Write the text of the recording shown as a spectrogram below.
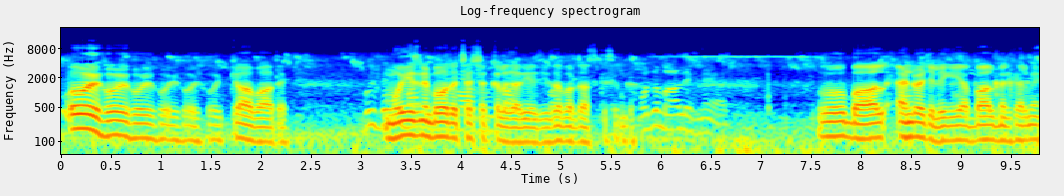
اوئے ہوئے ہوئے ہوئے ہوئے ہوئے، کیا بات ہے۔ موئیز نے بہت اچھا چکر لگا دیا جی زبردست قسم کا۔ وہ بال اینڈ پہ چلے گی اب بال میرے خیال میں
